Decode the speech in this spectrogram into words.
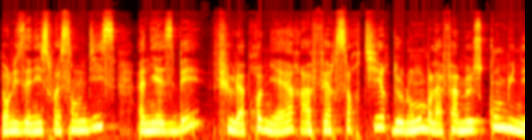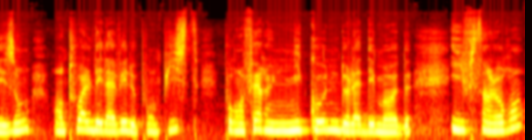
Dans les années 70, Agnès B fut la première à faire sortir de l'ombre la fameuse combinaison en toile délavée de pompiste pour en faire une icône de la démode. Yves Saint-Laurent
